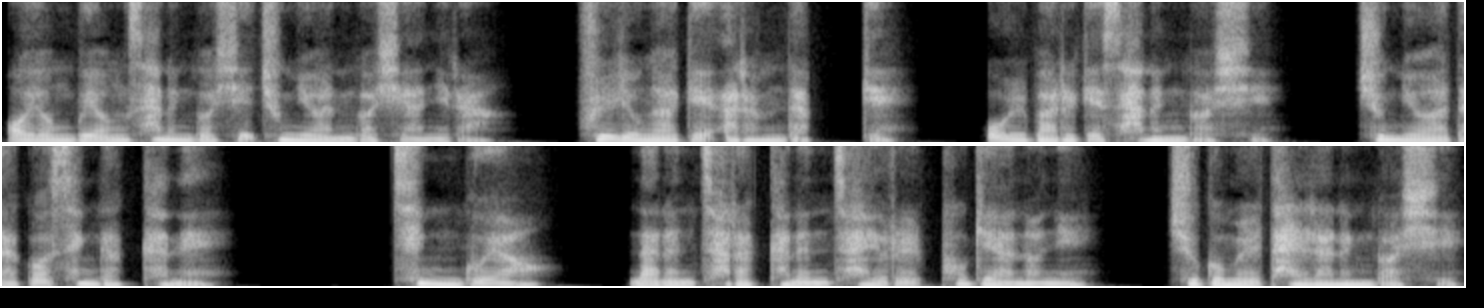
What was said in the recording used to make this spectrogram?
어영부영 사는 것이 중요한 것이 아니라 훌륭하게 아름답게 올바르게 사는 것이 중요하다고 생각하네. 친구여, 나는 철학하는 자유를 포기하노니 죽음을 달라는 것이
